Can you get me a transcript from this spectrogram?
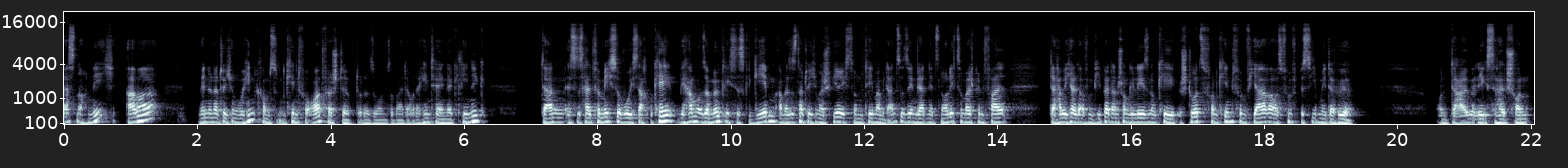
Das noch nicht, aber wenn du natürlich irgendwo hinkommst und ein Kind vor Ort verstirbt oder so und so weiter oder hinterher in der Klinik, dann ist es halt für mich so, wo ich sage, okay, wir haben unser Möglichstes gegeben, aber es ist natürlich immer schwierig, so ein Thema mit anzusehen. Wir hatten jetzt neulich zum Beispiel einen Fall, da habe ich halt auf dem Pieper dann schon gelesen, okay, Sturz von Kind fünf Jahre aus fünf bis sieben Meter Höhe. Und da überlegst du halt schon,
